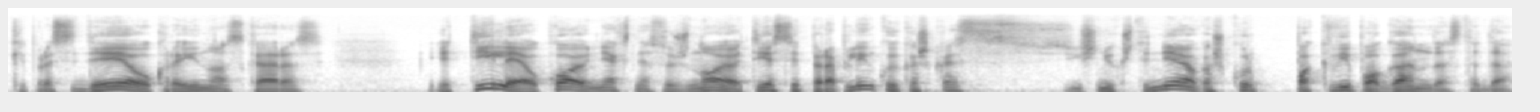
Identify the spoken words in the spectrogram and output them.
kai prasidėjo Ukrainos karas. Jie tyliai aukojo, niekas nesužinojo, tiesiai per aplinkui kažkas išniukštinėjo, kažkur pakvipo gandas tada.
